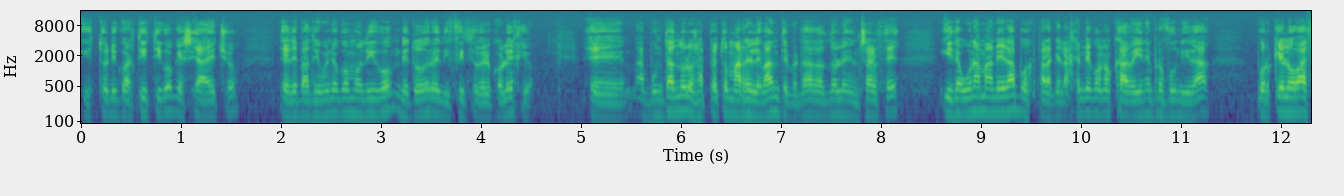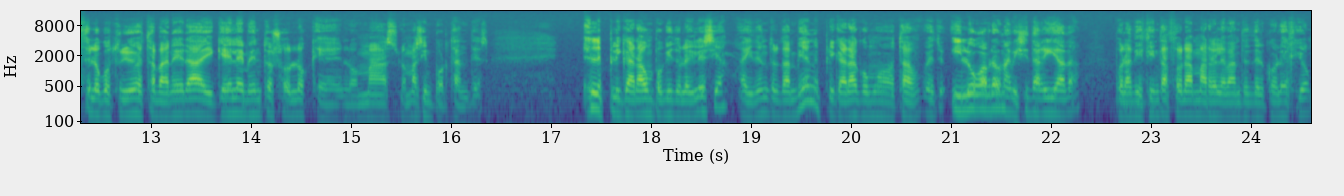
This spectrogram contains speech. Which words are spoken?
histórico artístico que se ha hecho desde patrimonio, como digo, de todo el edificio del colegio. apuntando los aspectos más relevantes, ¿verdad? dándole ensalce y de alguna manera, pues para que la gente conozca bien en profundidad por qué lo hace, lo construyó de esta manera y qué elementos son los, que, los, más, los más importantes. Él explicará un poquito la iglesia, ahí dentro también, explicará cómo está y luego habrá una visita guiada por las distintas zonas más relevantes del colegio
